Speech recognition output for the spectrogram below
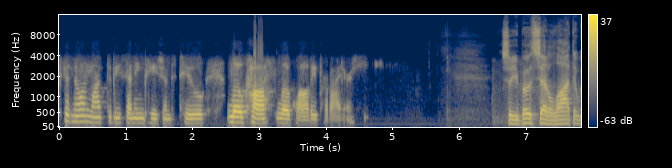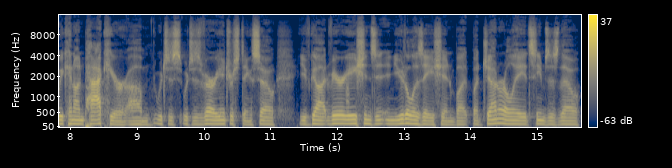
because no one wants to be sending patients to low cost, low quality providers. So you both said a lot that we can unpack here, um, which is which is very interesting. So you've got variations in, in, utilization, but but generally it seems as though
